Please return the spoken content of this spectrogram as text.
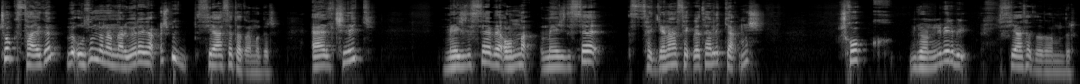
çok saygın ve uzun dönemler görev yapmış bir siyaset adamıdır. Elçilik, meclise ve onunla meclise se- genel sekreterlik yapmış çok yönlü bir, bir siyaset adamıdır.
